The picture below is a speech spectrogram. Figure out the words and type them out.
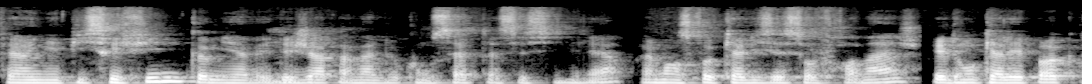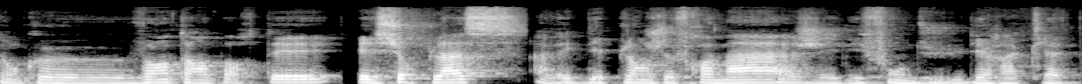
faire une épicerie fine, comme il y avait déjà pas mal de concepts assez similaires. Vraiment se focaliser sur le fromage. Et donc à l'époque, donc euh, vente à emporter et sur place avec des planches de fromage et des fondus, des raclettes.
